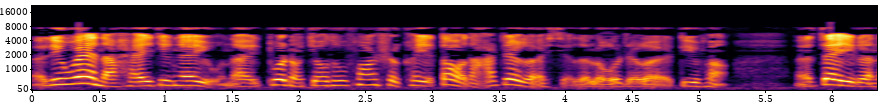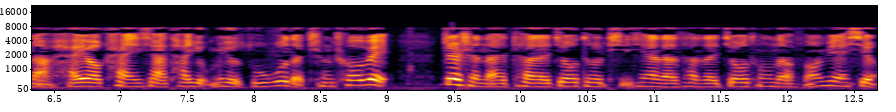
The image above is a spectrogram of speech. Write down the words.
呃，另外呢，还应该有呢多种交通方式可以到达这个写字楼这个地方。呃，再一个呢，还要看一下它有没有足够的停车位，这是呢它交通体现的它的交通的方便性。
